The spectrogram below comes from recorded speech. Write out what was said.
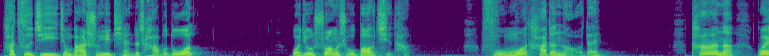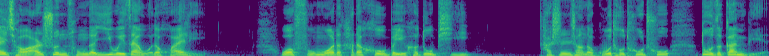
他自己已经把水舔的差不多了。我就双手抱起他，抚摸他的脑袋。他呢，乖巧而顺从的依偎在我的怀里，我抚摸着他的后背和肚皮，他身上的骨头突出，肚子干瘪，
